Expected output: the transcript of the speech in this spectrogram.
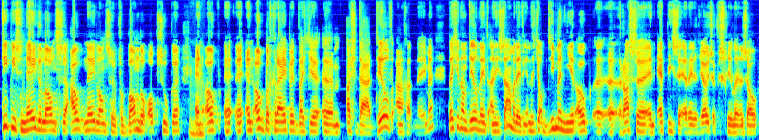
typisch Nederlandse, oud-Nederlandse verbanden opzoeken. Mm-hmm. en, ook, eh, en ook begrijpen dat je, um, als je daar deel aan gaat nemen, dat je dan deelneemt aan die samenleving. En dat je op die manier ook uh, rassen en etnische en religieuze verschillen en zo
